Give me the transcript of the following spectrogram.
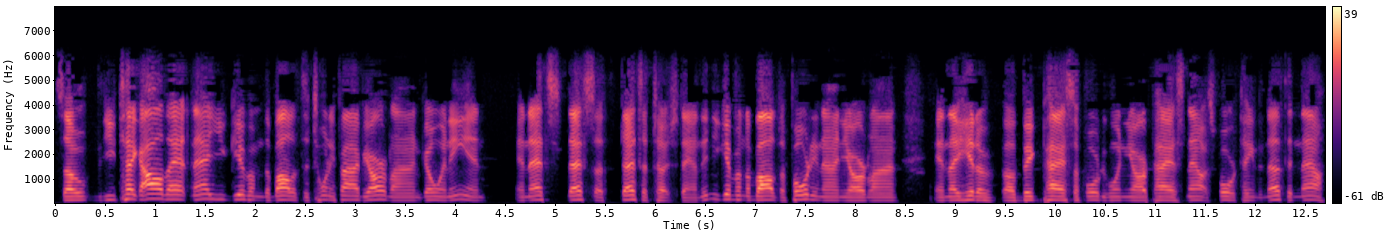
So you take all that. Now you give them the ball at the 25 yard line going in, and that's that's a that's a touchdown. Then you give them the ball at the 49 yard line and they hit a, a big pass, a 41 yard pass. Now it's 14 to nothing. Now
